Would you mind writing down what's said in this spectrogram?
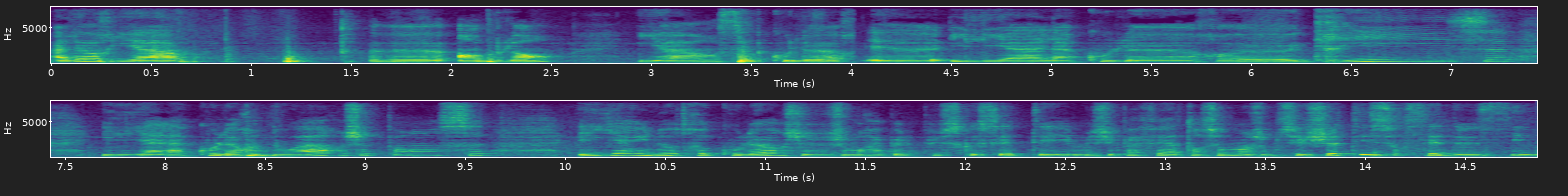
Alors, il y a euh, en blanc, il y a en cette couleur. il y a la couleur grise, il y a la couleur noire, je pense. Et il y a une autre couleur, je ne me rappelle plus ce que c'était, mais j'ai pas fait attention. Moi, je me suis jetée sur ces deux-ci.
